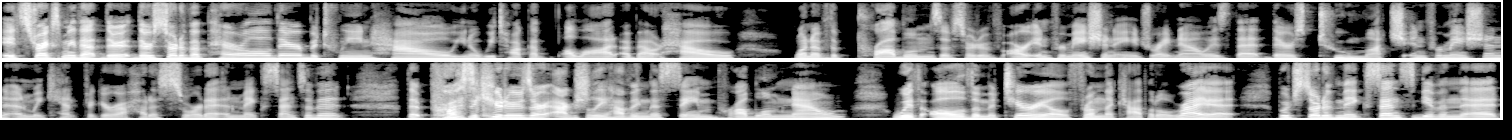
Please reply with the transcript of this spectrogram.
it strikes me that there there's sort of a parallel there between how you know we talk a, a lot about how one of the problems of sort of our information age right now is that there's too much information and we can't figure out how to sort it and make sense of it that prosecutors are actually having the same problem now with all the material from the capitol riot which sort of makes sense given that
